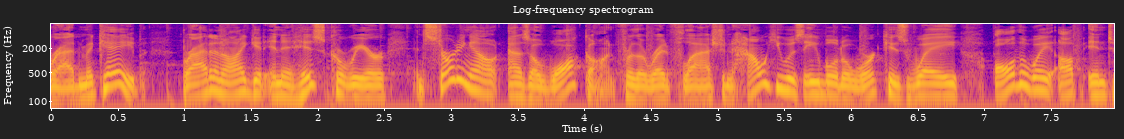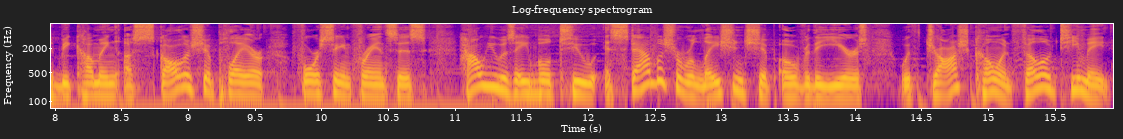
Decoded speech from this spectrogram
Brad McCabe. Brad and I get into his career and starting out as a walk on for the Red Flash and how he was able to work his way all the way up into becoming a scholarship player for St. Francis, how he was able to establish a relationship over the years with Josh Cohen, fellow teammate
